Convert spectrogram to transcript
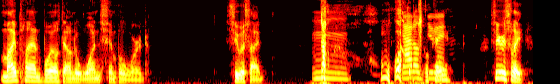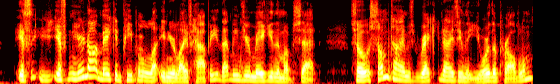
My plan boils down to one simple word. Suicide. Mm, What? that'll do Okay. it. Seriously, if if you're not making people in your life happy, that means you're making them upset. So sometimes recognizing that you're the problem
